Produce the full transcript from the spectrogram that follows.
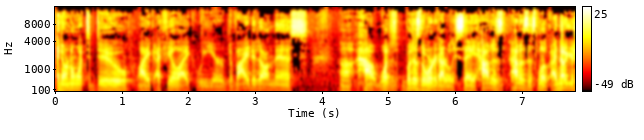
I don't know what to do. Like, I feel like we are divided on this. Uh, how what, is, what does the Word of God really say? How does how does this look? I know you're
